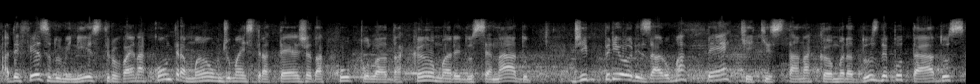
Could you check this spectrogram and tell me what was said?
A defesa do ministro vai na contramão de uma estratégia da cúpula da Câmara e do Senado de priorizar uma PEC que está na Câmara dos Deputados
